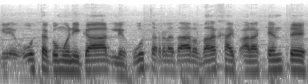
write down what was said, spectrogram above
y les gusta comunicar, les gusta relatar, dar hype a la gente,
